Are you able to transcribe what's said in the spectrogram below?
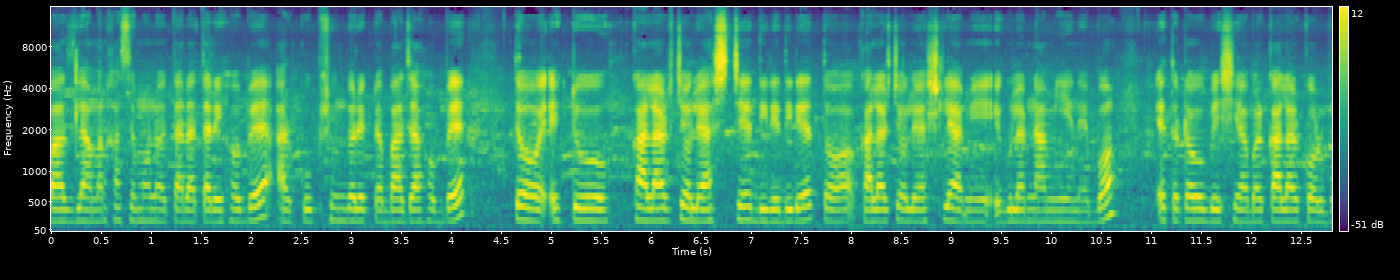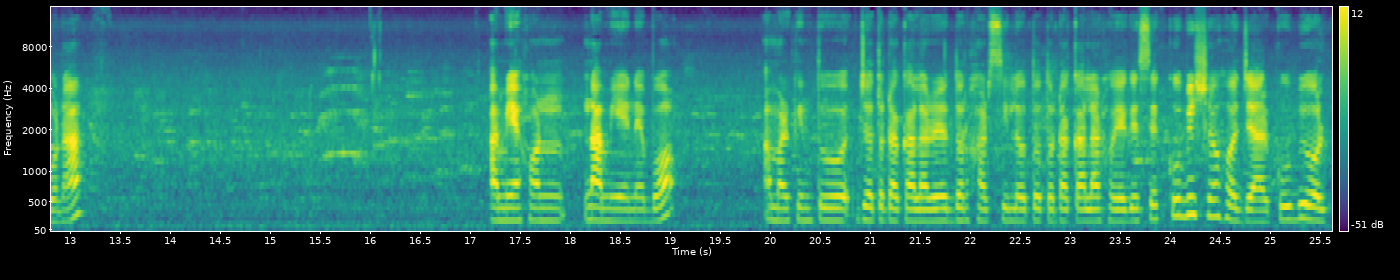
বাজলে আমার কাছে মনে হয় তাড়াতাড়ি হবে আর খুব সুন্দর একটা বাজা হবে। তো একটু কালার চলে আসছে ধীরে ধীরে। তো কালার চলে আসলে আমি এগুলা নামিয়ে নেব। এতটাও বেশি আবার কালার করব না। আমি এখন নামিয়ে নেব। আমার কিন্তু যতটা কালারের দরকার ছিল ততটা কালার হয়ে গেছে। খুবই সহজে আর খুবই অল্প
